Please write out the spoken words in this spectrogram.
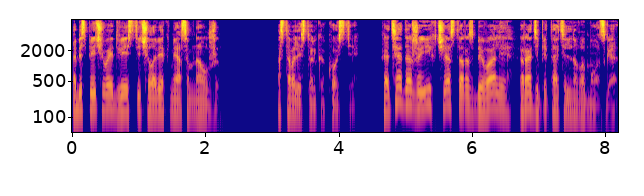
обеспечивая 200 человек мясом на ужин. Оставались только кости, хотя даже их часто разбивали ради питательного мозга.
